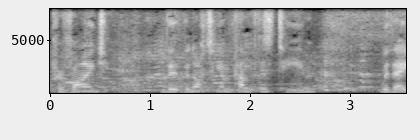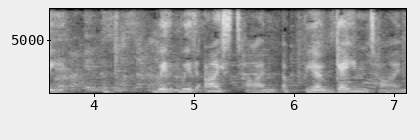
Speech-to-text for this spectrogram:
provide the, the Nottingham Panthers team with a with with ice time a, you know game time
